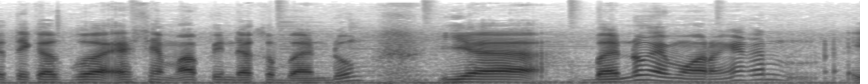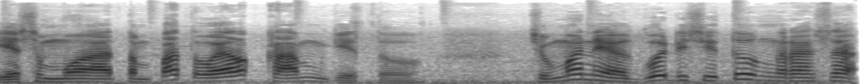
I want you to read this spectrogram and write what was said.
ketika gua SMA pindah ke Bandung ya Bandung emang orangnya kan ya semua tempat welcome gitu. Cuman ya gue di situ ngerasa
